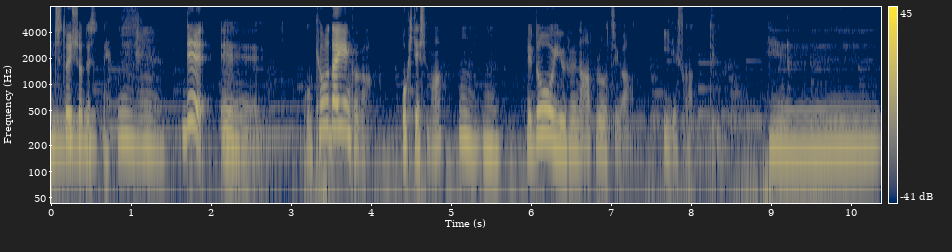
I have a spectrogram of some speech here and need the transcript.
うちと一緒ですね。うんうんで、えーこう兄弟喧嘩が起きてしまう。うんうんでどういうふうなアプローチがいいですかっていう。へえ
